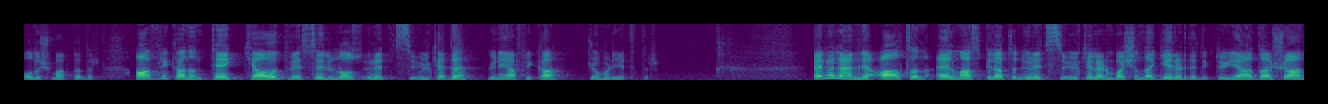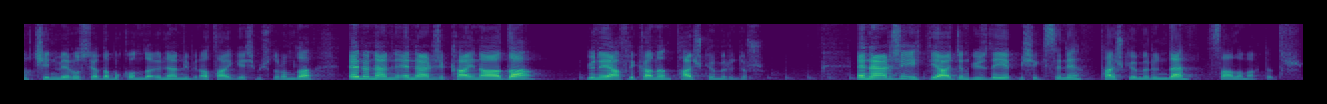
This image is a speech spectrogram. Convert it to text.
oluşmaktadır. Afrika'nın tek kağıt ve selüloz üreticisi ülkede Güney Afrika Cumhuriyeti'dir. En önemli altın, elmas, platin üreticisi ülkelerin başında gelir dedik dünyada. Şu an Çin ve Rusya'da bu konuda önemli bir atay geçmiş durumda. En önemli enerji kaynağı da Güney Afrika'nın taş kömürüdür. Enerji ihtiyacının %72'sini taş kömüründen sağlamaktadır.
